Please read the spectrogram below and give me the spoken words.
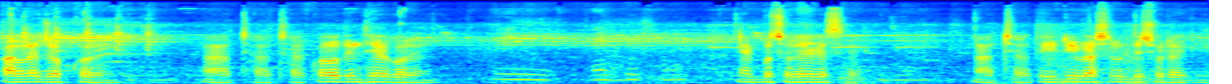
পার্লারে জব করেন? আচ্ছা আচ্ছা। কতদিন থেকে করেন? এই এক বছর। এক বছর হয়ে গেছে? জি। আচ্ছা তো ইউটিউব আসার উদ্দেশ্যটা কি?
